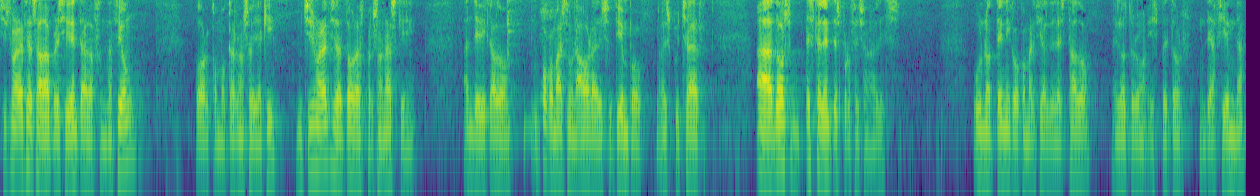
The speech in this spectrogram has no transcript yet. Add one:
muchísimas gracias a la presidenta de la Fundación por convocarnos hoy aquí. Muchísimas gracias a todas las personas que han dedicado un poco más de una hora de su tiempo a escuchar a dos excelentes profesionales, uno técnico comercial del Estado, el otro inspector de Hacienda,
